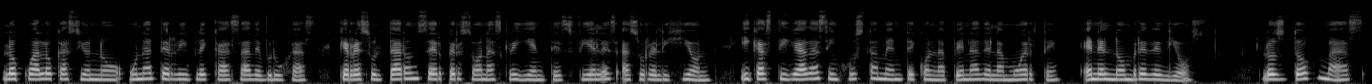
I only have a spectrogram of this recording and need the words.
lo cual ocasionó una terrible caza de brujas que resultaron ser personas creyentes fieles a su religión y castigadas injustamente con la pena de la muerte en el nombre de Dios. Los dogmas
